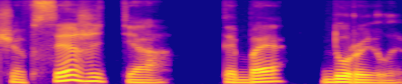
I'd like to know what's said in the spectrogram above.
що все життя тебе дурили.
